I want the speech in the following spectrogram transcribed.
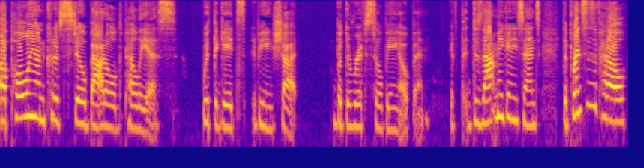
Apollyon could have still battled Pelias with the gates being shut, but the rifts still being open. If does that make any sense? The princes of hell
